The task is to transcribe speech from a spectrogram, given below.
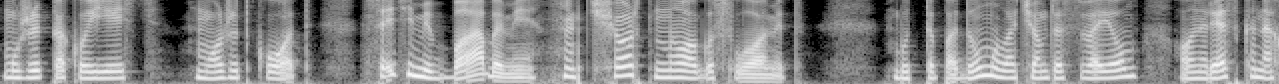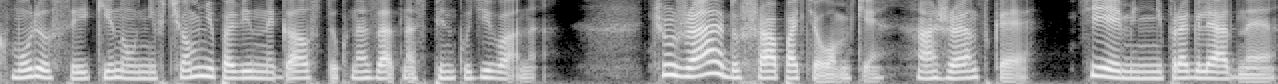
мужик какой есть, может, кот. С этими бабами черт ногу сломит. Будто подумал о чем-то своем, он резко нахмурился и кинул ни в чем не повинный галстук назад на спинку дивана. Чужая душа потемки, а женская — темень непроглядная.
